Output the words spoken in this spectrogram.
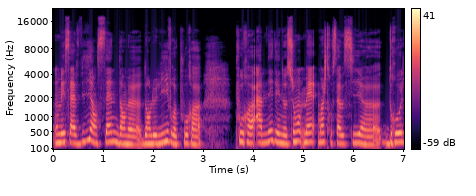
on met sa vie en scène dans le dans le livre pour pour euh, amener des notions, mais moi je trouve ça aussi euh, drôle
